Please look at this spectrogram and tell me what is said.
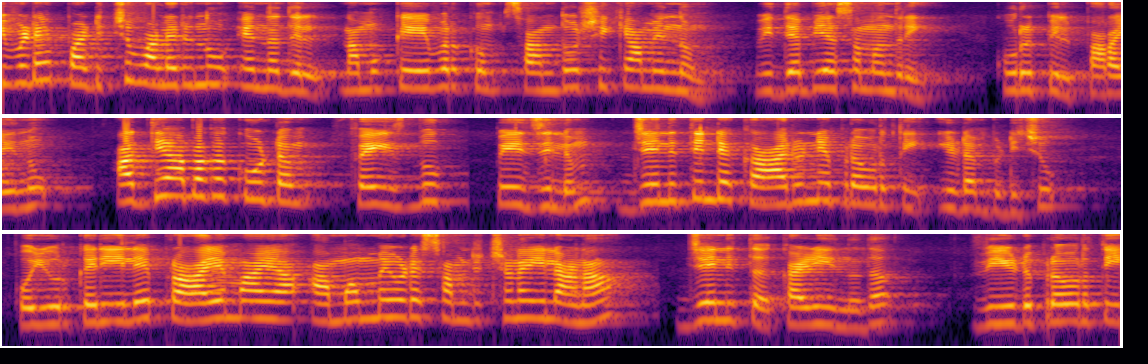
ഇവിടെ പഠിച്ചു വളരുന്നു എന്നതിൽ നമുക്കേവർക്കും സന്തോഷിക്കാമെന്നും വിദ്യാഭ്യാസ മന്ത്രി കുറിപ്പിൽ പറയുന്നു. അധ്യാപക കൂട്ടം ഫേസ്ബുക്ക് പേജിലും ജനിത്തിന്റെ കാരുണ്യ പ്രവൃത്തി ഇടം പിടിച്ചു. പൊയ്യൂർക്കരിയിലെ പ്രായമായ അമ്മമ്മയുടെ സംരക്ഷണയിലാണ് ജനിത്ത് കഴിയുന്നത്. വീട് പ്രവൃത്തി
